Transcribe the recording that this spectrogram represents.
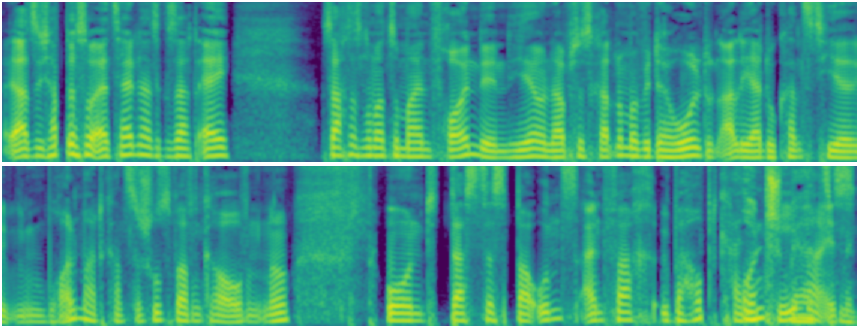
Also ich habe das so erzählt und hat gesagt, ey, sag das nochmal zu meinen Freundinnen hier und habe das gerade nochmal wiederholt und alle, ja, du kannst hier im Walmart kannst du Schusswaffen kaufen, ne? Und dass das bei uns einfach überhaupt kein Und Thema ist.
